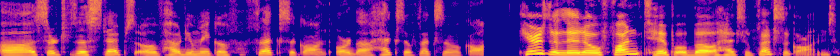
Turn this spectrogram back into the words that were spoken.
uh, search the steps of how to make a flexagon or the hexaflexagon. Here's a little fun tip about hexaflexagons.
